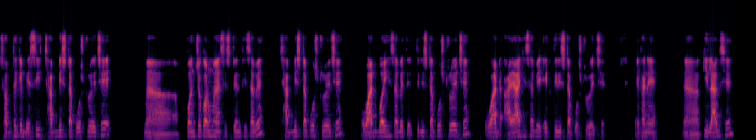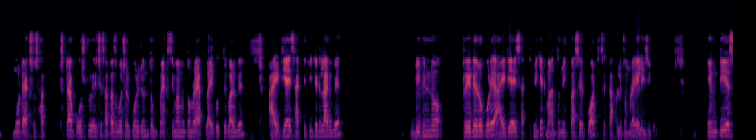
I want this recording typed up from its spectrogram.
সব থেকে বেশি ছাব্বিশটা পোস্ট রয়েছে পঞ্চকর্ম অ্যাসিস্ট্যান্ট হিসাবে ছাব্বিশটা পোস্ট রয়েছে ওয়ার্ড বয় হিসাবে তেত্রিশটা পোস্ট রয়েছে ওয়ার্ড আয়া হিসাবে একত্রিশটা পোস্ট রয়েছে। এখানে কি লাগছে? মোট একশো সাতটা পোস্ট রয়েছে, সাতাশ বছর পর্যন্ত ম্যাক্সিমাম তোমরা অ্যাপ্লাই করতে পারবে। আইটিআই সার্টিফিকেট লাগবে। বিভিন্ন ট্রেডের ওপরে আইটিআই সার্টিফিকেট মাধ্যমিক পাসের পর তাহলে তোমরা এলিজিবল এমটিএস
